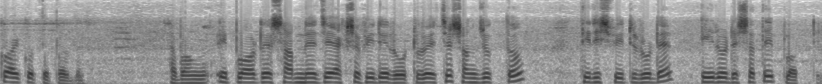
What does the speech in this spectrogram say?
ক্রয় করতে পারবেন। এবং এই প্লটের সামনে যে একশো ফিটের রোড রয়েছে সংযুক্ত, তিরিশ ফিট রোডের এই রোডের সাথে এই প্লটটি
